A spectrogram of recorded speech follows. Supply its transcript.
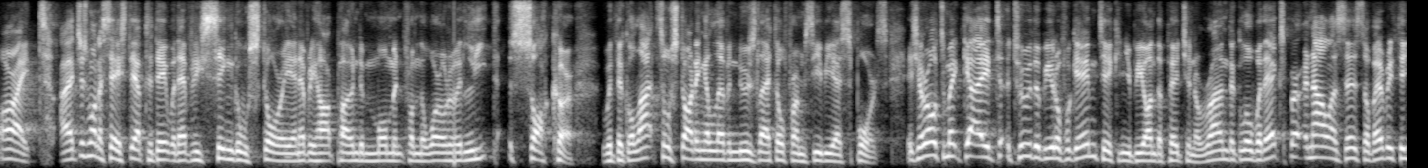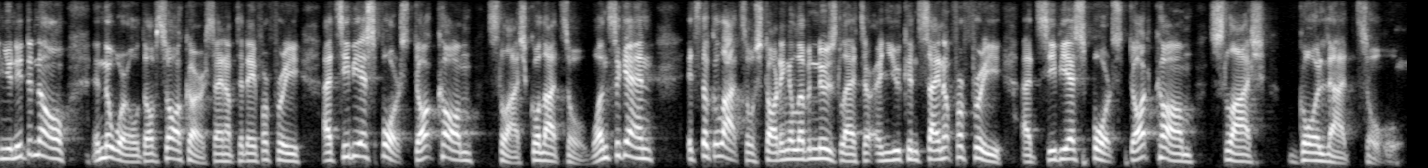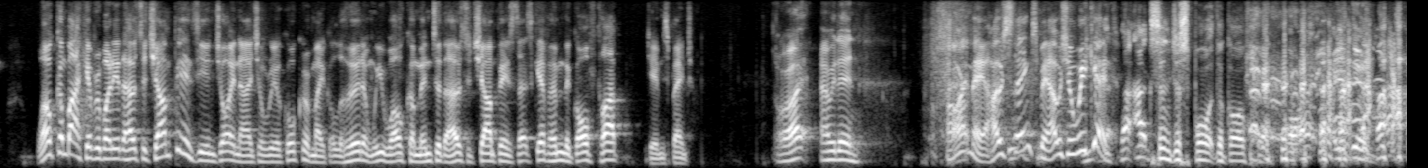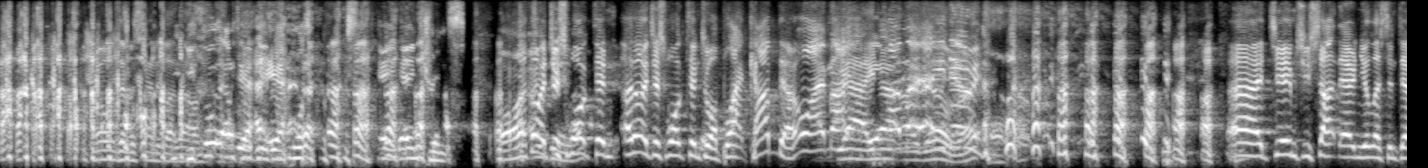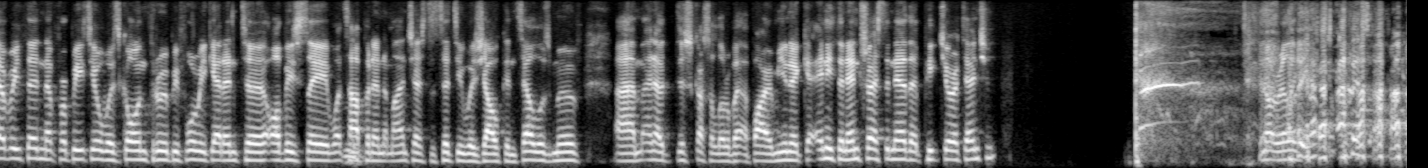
All right. I just want to say stay up to date with every single story and every heart pounding moment from the world of elite soccer with the Golazo Starting 11 newsletter from CBS Sports. It's your ultimate guide to the beautiful game, taking you beyond the pitch and around the globe with expert analysis of everything you need to know in the world of soccer. Sign up today for free at cbssports.com slash Golazo. Once again, it's the Golazo Starting 11 newsletter, and you can sign up for free at cbssports.com slash Golazo. Welcome back, everybody, to the House of Champions. You enjoy Nigel Reo-Coker, Michael Lahoud, and we welcome into the House of Champions. Let's give him the golf clap, James Benge. All right, how are we doing? All right, mate. How's things, mate? How was your weekend? That accent just spoiled the golf. All right, how you doing? No one's ever sounded like that. You thought that was going to be a more sophisticated entrance. Oh, I thought I just walked in. I thought I just walked into a black cab there. Oh, hi, mate. Yeah, yeah, Hi, mate. I How you doing? uh, James, you sat there and you listened to everything that Fabrizio was going through before we get into obviously what's Mm. happening at Manchester City with João Cancelo's move. Um, and I'll discuss a little bit of Bayern Munich. Anything interesting there that piqued your attention? Not really.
